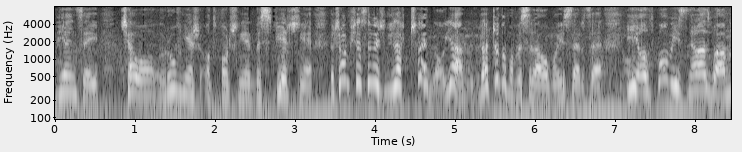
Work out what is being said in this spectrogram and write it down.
Więcej, ciało również odpocznie bezpiecznie. Zaczęłam się zastanawiać, dlaczego, jak, dlaczego poweselało moje serce. I odpowiedź znalazłam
